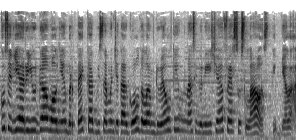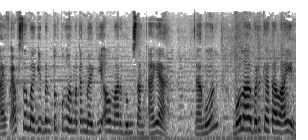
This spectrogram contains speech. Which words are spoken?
Kusedia Hari Yuda awalnya bertekad bisa mencetak gol dalam duel timnas Indonesia versus Laos di Piala AFF sebagai bentuk penghormatan bagi almarhum sang ayah. Namun, bola berkata lain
